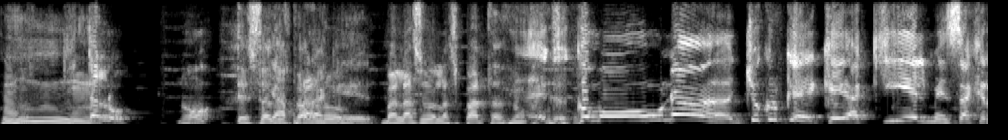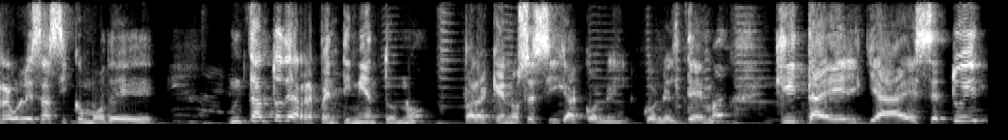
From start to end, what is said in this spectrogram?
mm. quítalo. ¿No? Te están esperando balazo de las patas, ¿no? Eh, como una, yo creo que, que aquí el mensaje, Raúl, es así como de un tanto de arrepentimiento, ¿no? Para que no se siga con el, con el tema. Quita él ya ese tweet.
